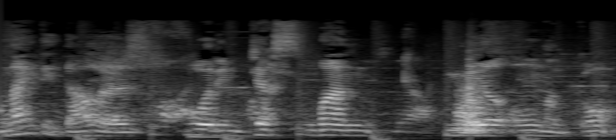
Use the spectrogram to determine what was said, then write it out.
ninety dollars for in just one meal. Oh my god!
